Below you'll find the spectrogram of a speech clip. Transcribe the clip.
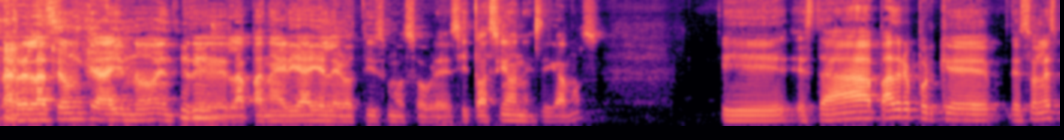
La relación que hay, ¿no? Entre la panadería y el erotismo sobre situaciones, digamos. Y está padre porque son las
